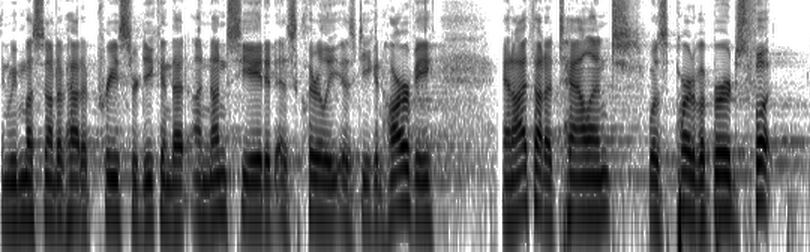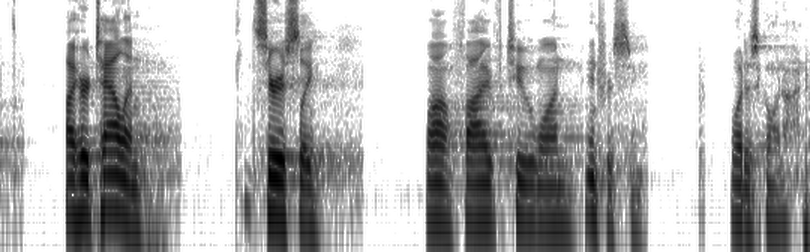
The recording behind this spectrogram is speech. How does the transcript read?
and we must not have had a priest or deacon that enunciated as clearly as Deacon Harvey. And I thought a talent was part of a bird's foot. I heard talon. Seriously. Wow, five, two, one. Interesting. What is going on?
